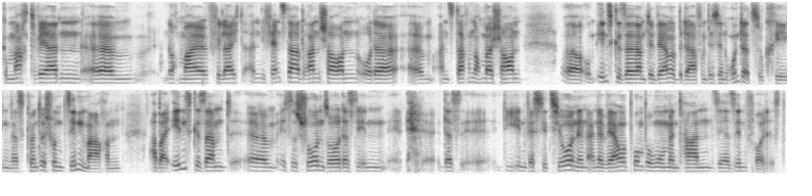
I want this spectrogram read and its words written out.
gemacht werden, ähm, nochmal vielleicht an die Fenster dran schauen oder ähm, ans Dach nochmal schauen, äh, um insgesamt den Wärmebedarf ein bisschen runterzukriegen. Das könnte schon Sinn machen. Aber insgesamt ähm, ist es schon so, dass die, in, dass äh, die Investition in eine Wärmepumpe momentan sehr sinnvoll ist.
